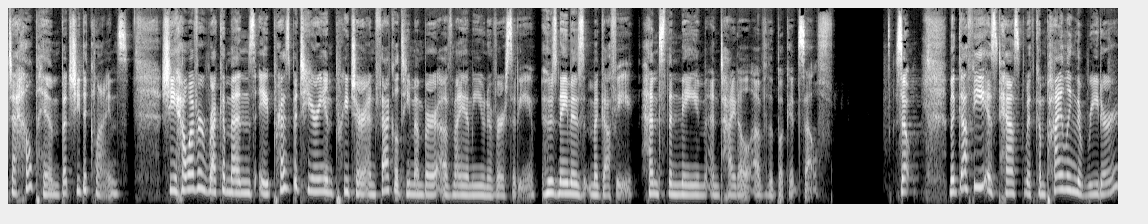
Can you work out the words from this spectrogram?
to help him, but she declines. She, however, recommends a Presbyterian preacher and faculty member of Miami University, whose name is McGuffey, hence the name and title of the book itself. So McGuffey is tasked with compiling the reader,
